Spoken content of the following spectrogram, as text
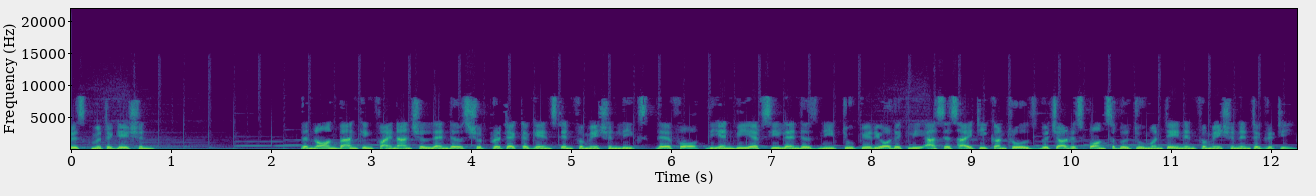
Risk mitigation The non-banking financial lenders should protect against information leaks, therefore, the NBFC lenders need to periodically assess IT controls which are responsible to maintain information integrity.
